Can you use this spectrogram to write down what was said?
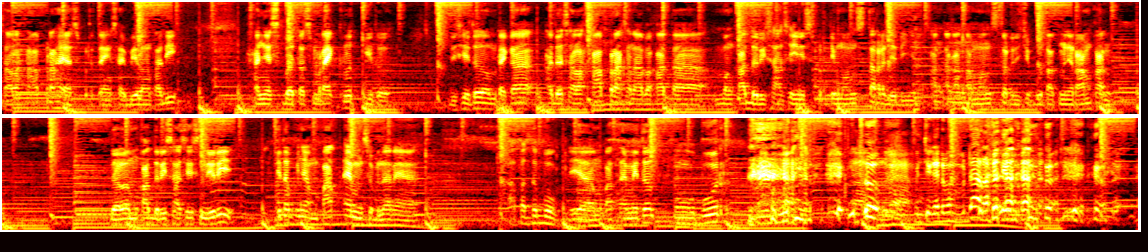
salah kaprah ya seperti yang saya bilang tadi hanya sebatas merekrut gitu. Di situ mereka ada salah kaprah kenapa kata mengkaderisasi ini seperti monster jadinya. Kata-kata monster di Ciputat menyeramkan. Dalam kaderisasi sendiri kita punya 4M sebenarnya. apa tuh bung Iya, 4M itu mengubur itu enggak. mencegah demam berdarah kan.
